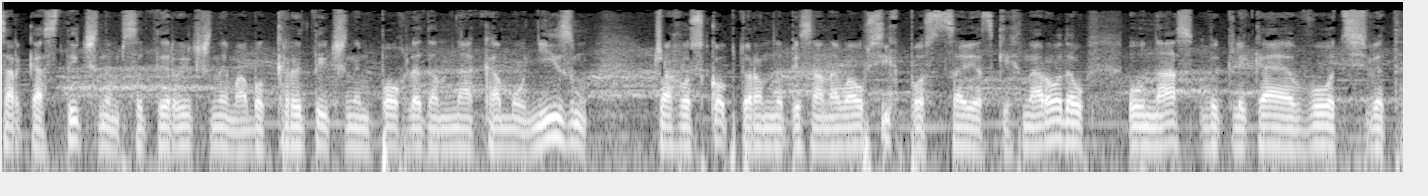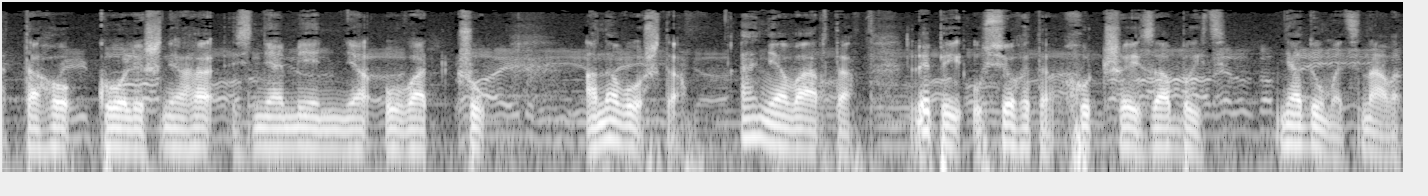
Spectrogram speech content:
саркастычным сатырычным або крытычным поглядам на камунізм чаго з коптурам напісана ва ўсіх постсавецкіх народаў у нас выклікае водсвет таго колішняга знямення уваччу а навошта? А не варта. Лепей усё гэта хутчэй забыць не думаць нават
